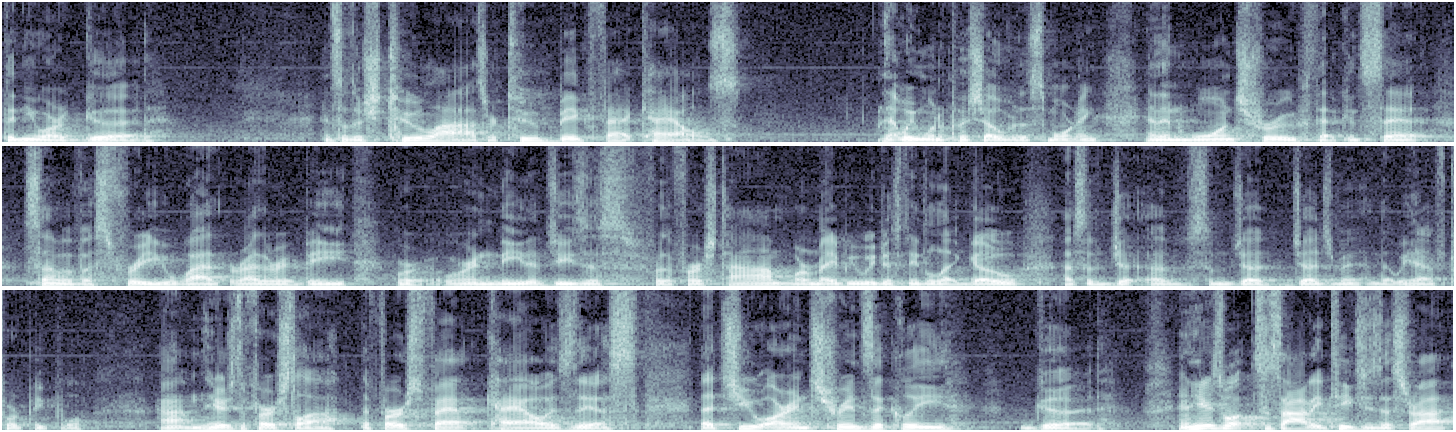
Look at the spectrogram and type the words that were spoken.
then you are good. And so there's two lies or two big fat cows that we want to push over this morning, and then one truth that can set some of us free, rather it be we're, we're in need of Jesus for the first time, or maybe we just need to let go of some, ju- of some ju- judgment that we have toward people. Right, and here's the first lie the first fat cow is this that you are intrinsically good. And here's what society teaches us, right?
